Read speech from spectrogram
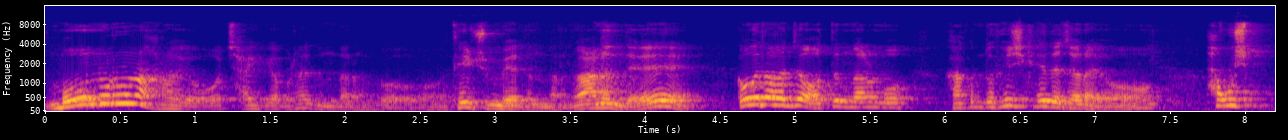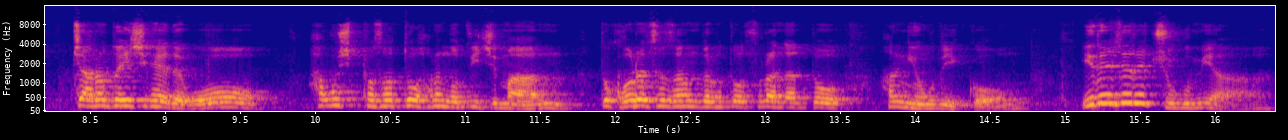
몸으로는 알아요. 자기갑을 해야 된다는 거, 퇴직 준비해야 된다는 거 아는데 거기다가 이제 어떤 날 뭐 가끔 또 회식해야 되잖아요. 하고 싶지 않아도 회식해야 되고 하고 싶어서 또 하는 것도 있지만 또 거래처 사람들하고 또술 한잔 또 하는 경우도 있고 이래저래 죽음이야.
